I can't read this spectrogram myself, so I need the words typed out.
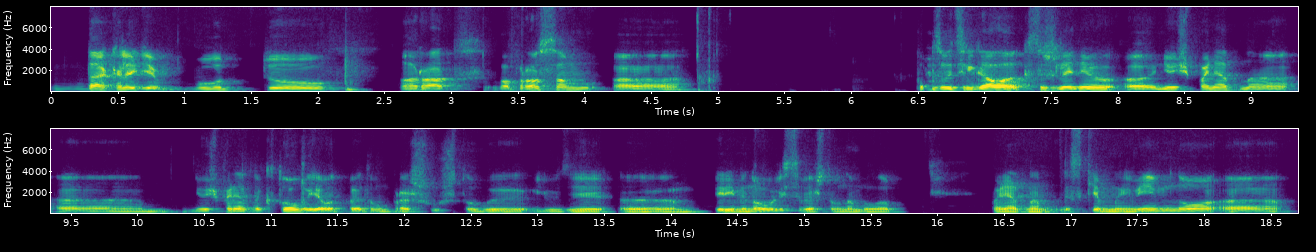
Да, коллеги, буду рад вопросам. А, пользователь Гала, к сожалению, а, не очень понятно, а, не очень понятно, кто вы. Я вот поэтому прошу, чтобы люди переименовывали себя, чтобы нам было понятно, с кем мы имеем. Но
